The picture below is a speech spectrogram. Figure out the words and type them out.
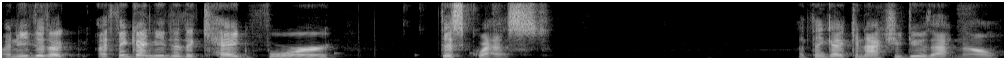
I needed a... I think I needed a keg for this quest. I think I can actually do that now.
